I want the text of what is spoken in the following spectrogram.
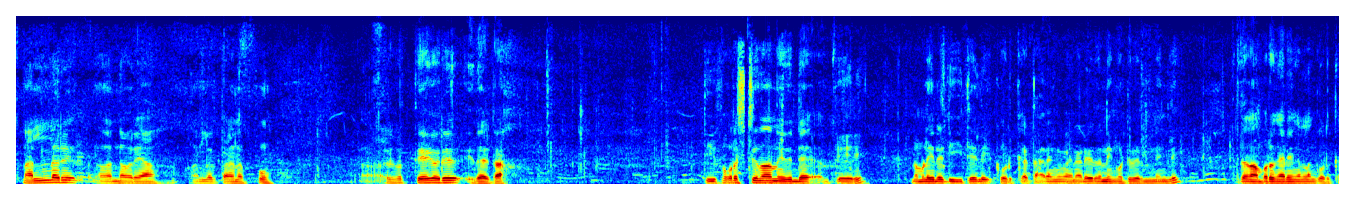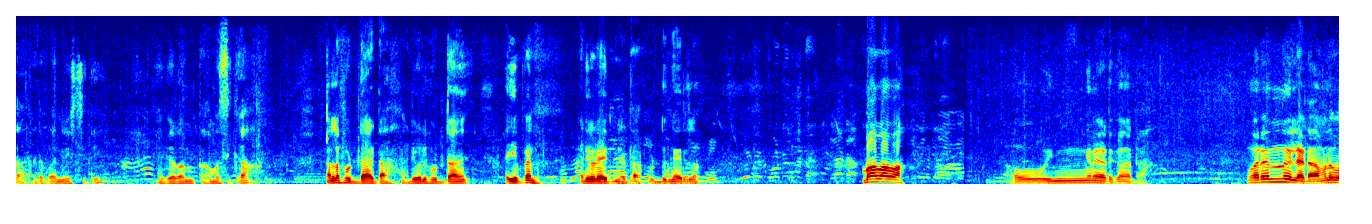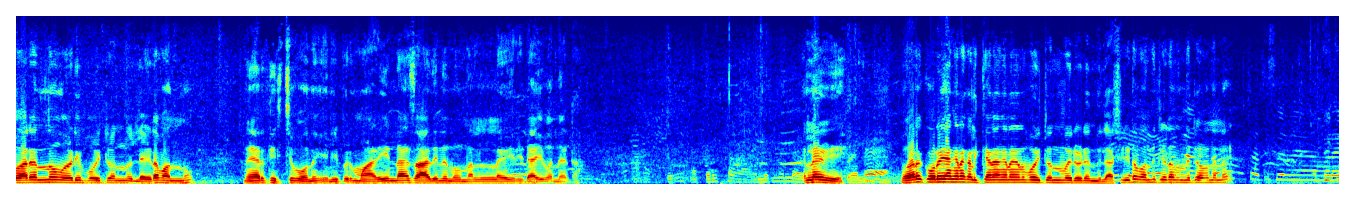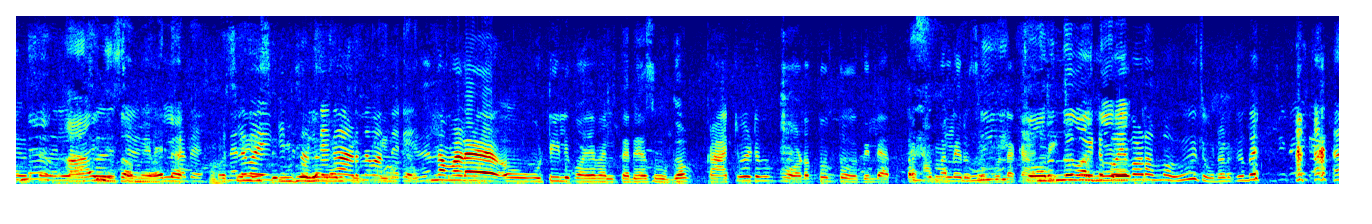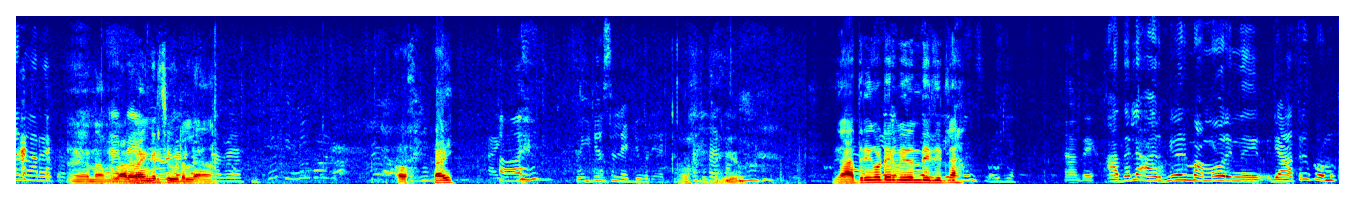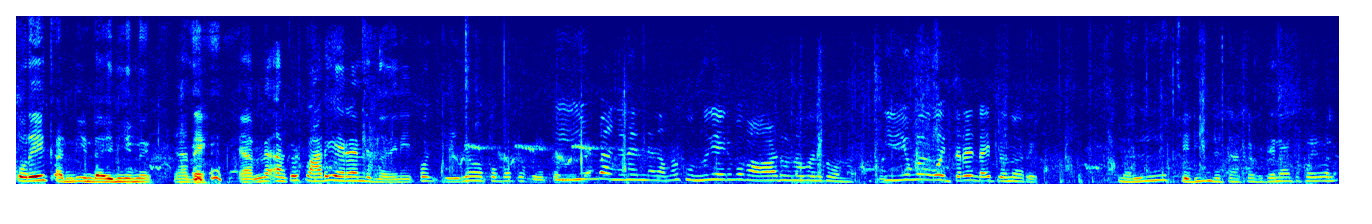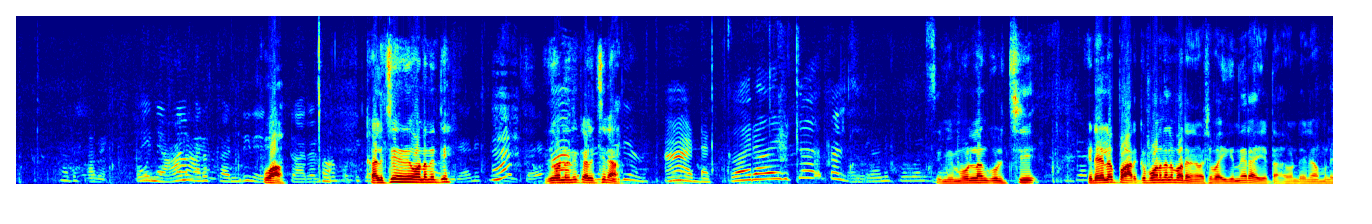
നല്ലൊരു എന്താ പറയാ നല്ലൊരു തണുപ്പും ഒരു പ്രത്യേക ഒരു ഇതായിട്ടാ. ടീ ഫോറസ്റ്റ് എന്നാണ് ഇതിന്റെ പേര്. നമ്മളിതിന്റെ ഡീറ്റെയിൽ കൊടുക്കുക ആരെങ്കിലും വയനാട് വരുന്ന ഇങ്ങോട്ട് വരുന്നുണ്ടെങ്കിൽ ഇവിടുത്തെ നമ്പറും കാര്യങ്ങളെല്ലാം കൊടുക്കുക പോയി അന്വേഷിച്ചിട്ട് നിങ്ങൾക്ക് വന്ന് താമസിക്കാം. നല്ല ഫുഡായിട്ടാ അടിപൊളി ഫുഡാണ് അയ്യപ്പൻ അടിപൊളിയായിട്ടുണ്ട് കേട്ടോ ഫുഡും കാര്യമെല്ലാം വാ വാ വാ. ഓ ഇങ്ങനെ കിടക്കാം കേട്ടാ വേറെ ഒന്നുമില്ല കേട്ടോ നമ്മൾ വേറെ ഒന്നും വേടി പോയിട്ടൊന്നുമില്ല. ഇവിടെ വന്നു. നേരെ തിരിച്ചു പോന്നു. ഇനിയിപ്പോൾ ഒരു മഴയുണ്ടാകാൻ സാധ്യത തോന്നുന്നു. നല്ല ഇരുടായി വന്നേട്ടാ അല്ലേ? വേറെ കുറെ അങ്ങനെ കളിക്കാൻ അങ്ങനെ അങ്ങനെ പോയിട്ടൊന്നും പരിപാടി ഒന്നുമില്ല. പക്ഷേ ഇവിടെ വന്നിട്ട് ഇവിടെ തന്നെ ഇത് നമ്മുടെ ഊട്ടിയിൽ പോയ പോലെ തന്നെ സുഖം. കാറ്റുമായിട്ട് പോടത്തൊന്നും തോന്നില്ല. അത്രക്കും നല്ലൊരു സുഖമില്ല പോയപ്പോൾ അമ്മ ചൂടെടുക്കുന്നത് നമ്മളവിടെ ഭയങ്കര ചൂടല്ല. Oh hi. രാത്രി ഇങ്ങോട്ട് ഒരു വിധം അതെ അതെല്ലാം അറിഞ്ഞു വരുമ്പോ അമ്മ പറയുന്നത് രാത്രി പോകുമ്പോ കൊറേ കണ്ടി ഉണ്ടായിന്ന് അതെ. എനിക്ക് പാട് കയറാണ്ടിരുന്നു ഇനിയിപ്പൊ കീഴ് നോക്കുമ്പോ ചെയ്യുമ്പോ അങ്ങനെ തന്നെ നമ്മൾ കുന്നു കയറുമ്പോ പാടുള്ള പോലെ തോന്നും. ഓ, ഇത്ര ഉണ്ടായിട്ടില്ലെന്ന് പറയും. നല്ല ചെടിയുണ്ട് കേട്ടോ കവിതനായിട്ട് പോയ പോലെ. കളിച്ച് ഇത് കൊണ്ടുവന്നിട്ട്? ഇത് കൊണ്ടുവന്നിട്ട് കളിച്ചിനാ? സ്വിമ്മിംഗ് പൂളിലും കുളിച്ച് ഇടയിലോ പാർക്ക് പോകണമെന്നെല്ലാം പറഞ്ഞു പക്ഷെ വൈകുന്നേരം ആയിട്ടാ അതുകൊണ്ട് തന്നെ നമ്മൾ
